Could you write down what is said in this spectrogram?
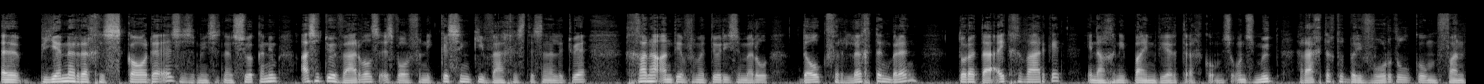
'n benerige skade is, as mense dit nou so kan noem, as dit twee wervels is waarvan die kussentjie weg is tussen hulle twee, gaan 'n anti-inflammatoriese middel dalk verligting bring totdat hy uitgewerk het en dan gaan die pyn weer terugkom. So ons moet regtig tot by die wortel kom van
